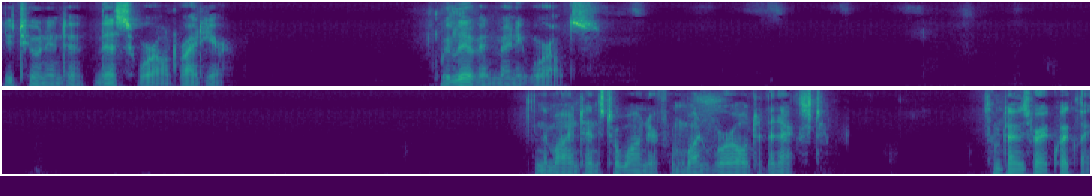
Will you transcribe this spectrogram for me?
You tune into this world right here. We live in many worlds. And the mind tends to wander from one world to the next, sometimes very quickly.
